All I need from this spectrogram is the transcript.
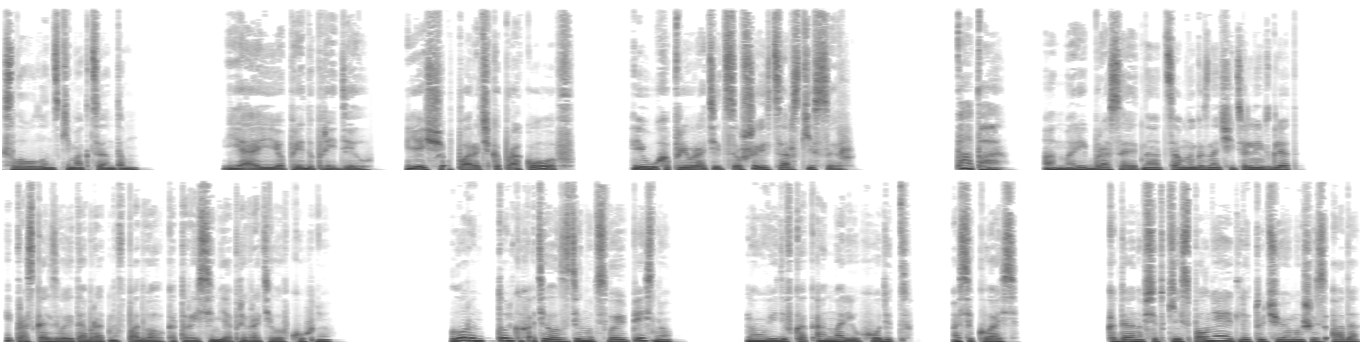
с лоулонским акцентом. «Я ее предупредил. Еще парочка проколов, и ухо превратится в швейцарский сыр». «Папа!» — Ан-Мари бросает на отца многозначительный взгляд и проскальзывает обратно в подвал, который семья превратила в кухню. Лорен только хотела затянуть свою песню, но, увидев, как Ан-Мари уходит, осеклась. Когда она все-таки исполняет летучую мышь из ада,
